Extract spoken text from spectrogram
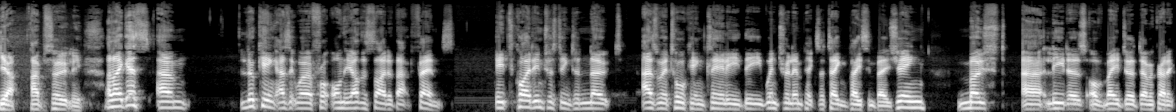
Yeah, absolutely. And I guess um, looking, as it were, on the other side of that fence, it's quite interesting to note as we're talking. Clearly, the Winter Olympics are taking place in Beijing. Most uh, leaders of major democratic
